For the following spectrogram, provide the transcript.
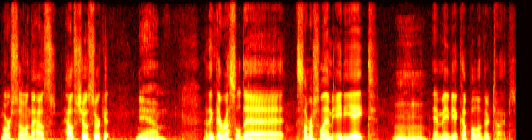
more so on the house house show circuit. yeah. I think they wrestled at SummerSlam '88 and maybe a couple other times.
